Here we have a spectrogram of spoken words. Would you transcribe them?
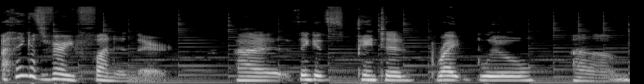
I think it's very fun in there. I think it's painted bright blue. Um,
